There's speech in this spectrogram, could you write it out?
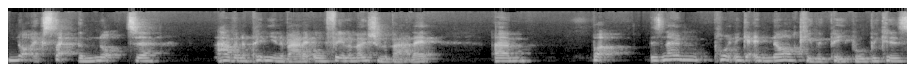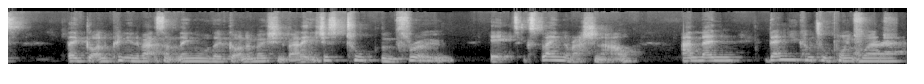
not expect them not to have an opinion about it or feel emotional about it. Um, but there's no point in getting narky with people because they've got an opinion about something or they've got an emotion about it. You just talk them through it, explain the rationale, and then then you come to a point where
